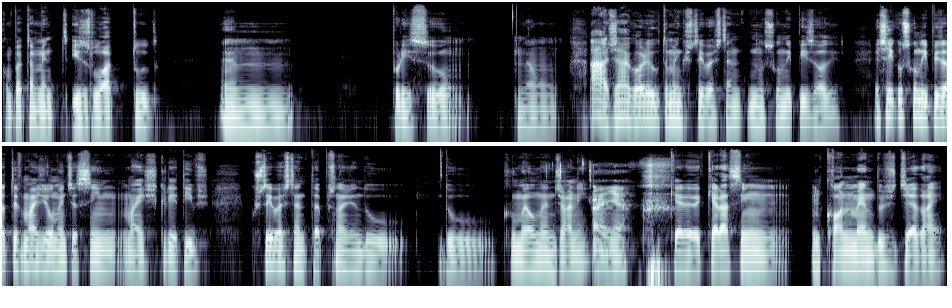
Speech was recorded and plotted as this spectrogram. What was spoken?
completamente isolado de tudo. Hum, por isso, não. Ah, já agora eu também gostei bastante no segundo episódio. Achei que o segundo episódio teve mais elementos assim, mais criativos. Gostei bastante da personagem do, do Kumail Nanjiani. Ah, yeah. que, era, que era assim um, um conman dos Jedi.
